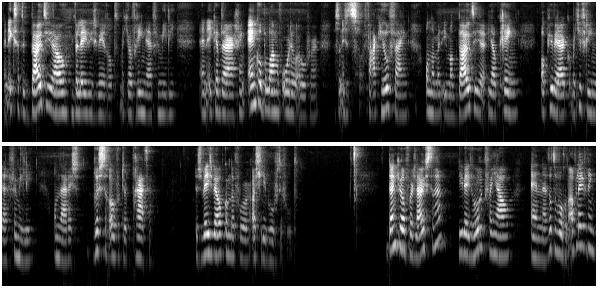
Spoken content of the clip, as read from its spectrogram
En ik sta natuurlijk buiten jouw belevingswereld, met jouw vrienden en familie. En ik heb daar geen enkel belang of oordeel over. Dus dan is het vaak heel fijn om dan met iemand buiten jouw kring, op je werk, met je vrienden, familie, om daar eens rustig over te praten. Dus wees welkom daarvoor als je die behoefte voelt. Dankjewel voor het luisteren. Wie weet hoor ik van jou. En uh, tot de volgende aflevering.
